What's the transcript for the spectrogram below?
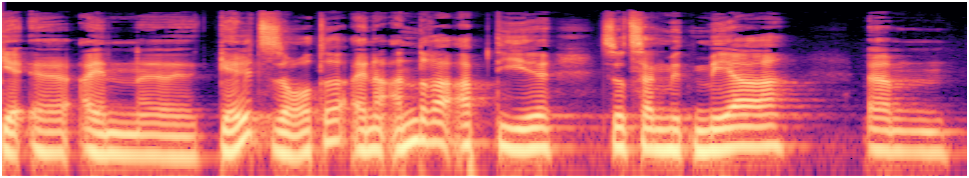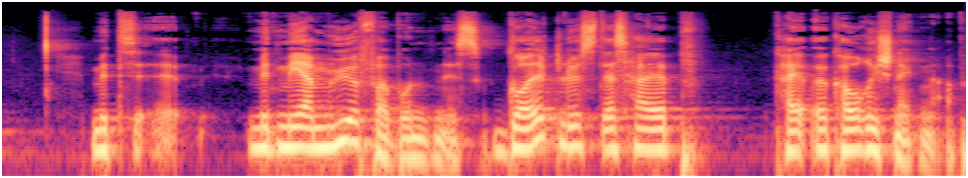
äh, eine Geldsorte eine andere ab, die sozusagen mit mehr ähm, mit äh, mit mehr Mühe verbunden ist. Gold löst deshalb äh, Kaurischnecken ab.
